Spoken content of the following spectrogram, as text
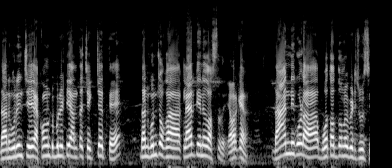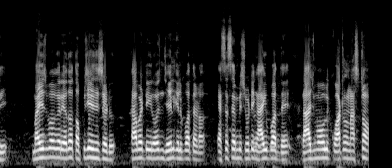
దాని గురించి అకౌంటబిలిటీ అంతా చెక్ చేస్తే దాని గురించి ఒక క్లారిటీ అనేది వస్తుంది ఎవరికైనా. దాన్ని కూడా భూతత్వంలో పెట్టి చూసి మహేష్ బాబు గారు ఏదో తప్పు చేసేసాడు కాబట్టి ఈ రోజున జైలుకి వెళ్ళిపోతాడు. ఎస్ఎస్ఎంబి షూటింగ్ ఆగిపోద్ది. రాజమౌళికి కోట్ల నష్టం.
